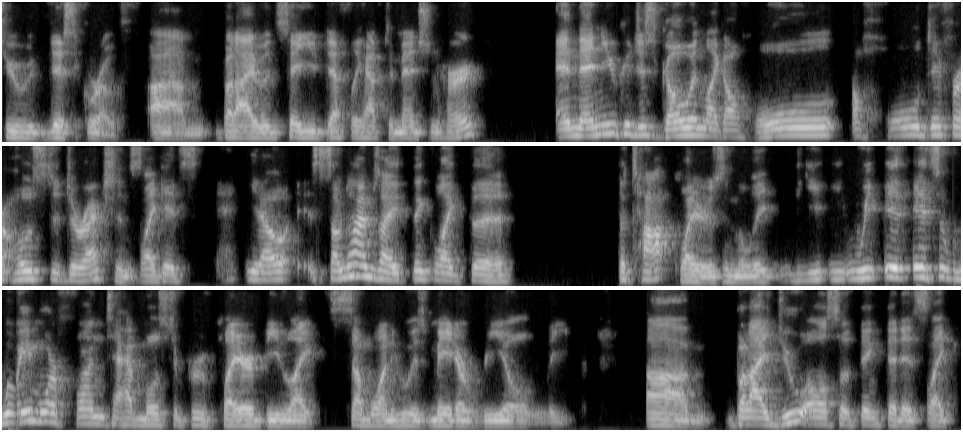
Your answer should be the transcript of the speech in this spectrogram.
to this growth. Um, but I would say you definitely have to mention her and then you could just go in like a whole a whole different host of directions like it's you know sometimes i think like the the top players in the league you, we it, it's way more fun to have most improved player be like someone who has made a real leap um but i do also think that it's like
